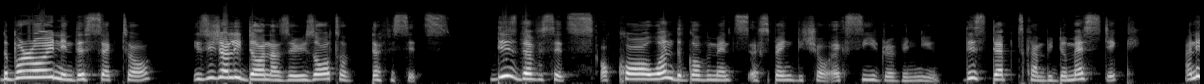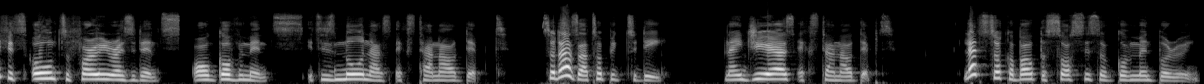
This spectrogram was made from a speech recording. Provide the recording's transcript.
The borrowing in this sector is usually done as a result of deficits. These deficits occur when the government's expenditure exceed revenue. This debt can be domestic, and if it's owed to foreign residents or governments, it is known as external debt. So that's our topic today Nigeria's external debt. Let's talk about the sources of government borrowing.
